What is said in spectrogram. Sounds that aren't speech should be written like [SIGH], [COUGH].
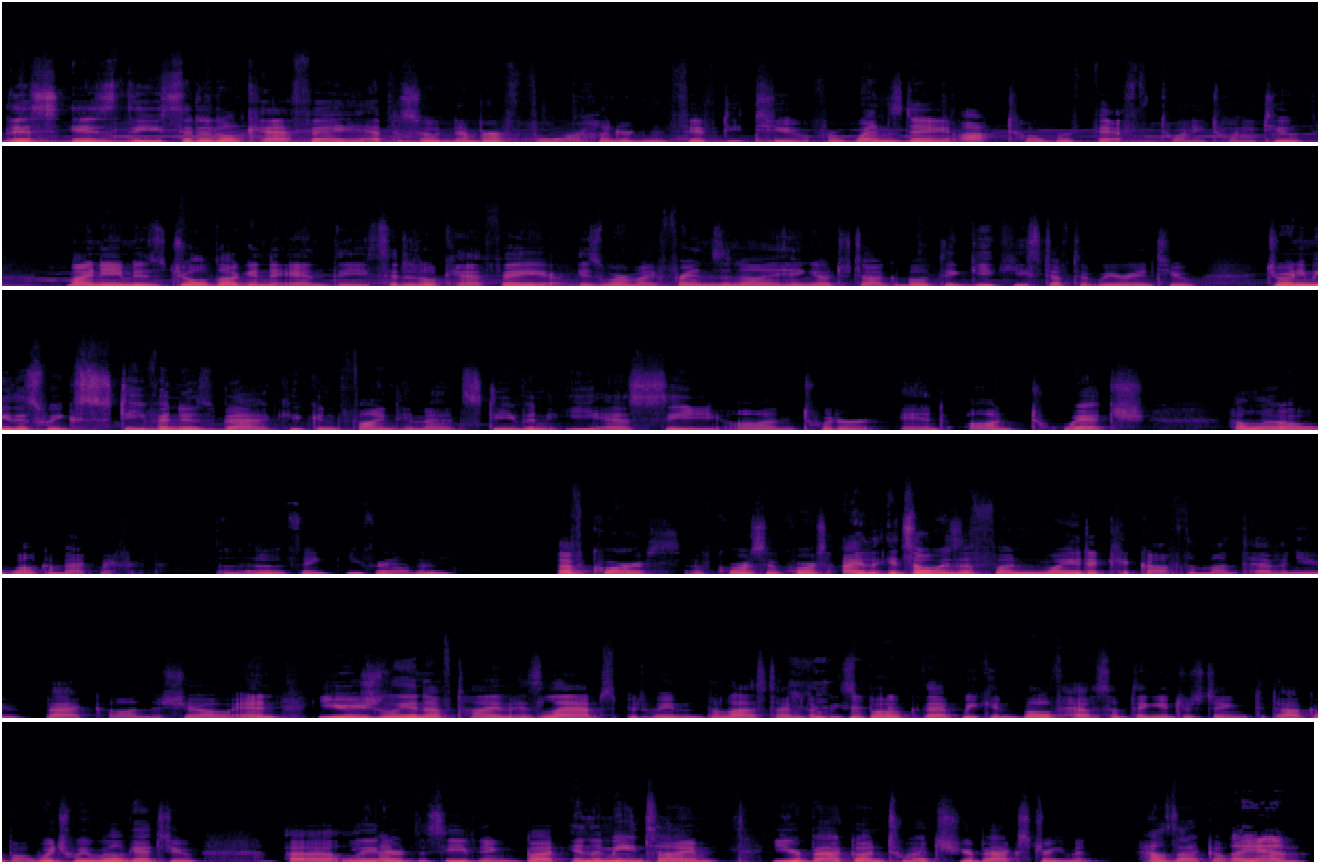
This is the Citadel Cafe, episode number 452 for Wednesday, October 5th, 2022. My name is Joel Duggan, and the Citadel Cafe is where my friends and I hang out to talk about the geeky stuff that we're into. Joining me this week, Stephen is back. You can find him at Steven ESC on Twitter and on Twitch. Hello, welcome back, my friend. Hello, thank you for having me. Of course, of course, of course. I, it's always a fun way to kick off the month having you back on the show. And usually enough time has lapsed between the last time that we [LAUGHS] spoke that we can both have something interesting to talk about, which we will get to uh, later okay. this evening. But in the meantime, you're back on Twitch. You're back streaming. How's that going? I am.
